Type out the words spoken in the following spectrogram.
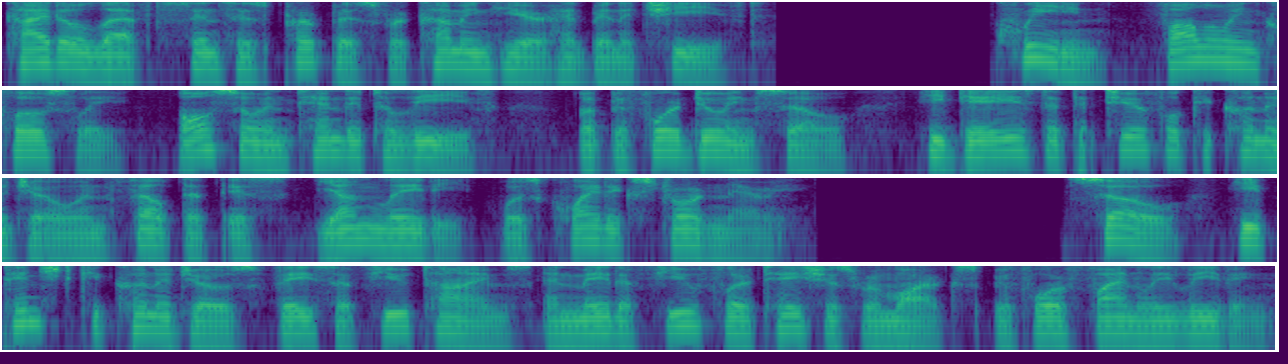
Kaido left since his purpose for coming here had been achieved. Queen, following closely, also intended to leave, but before doing so, he gazed at the tearful Kikunojo and felt that this young lady was quite extraordinary. So, he pinched Kikunojo's face a few times and made a few flirtatious remarks before finally leaving.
